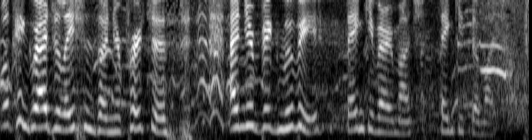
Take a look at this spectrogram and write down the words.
Well, congratulations on your purchase and your big movie. Thank you very much. Thank you so much.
